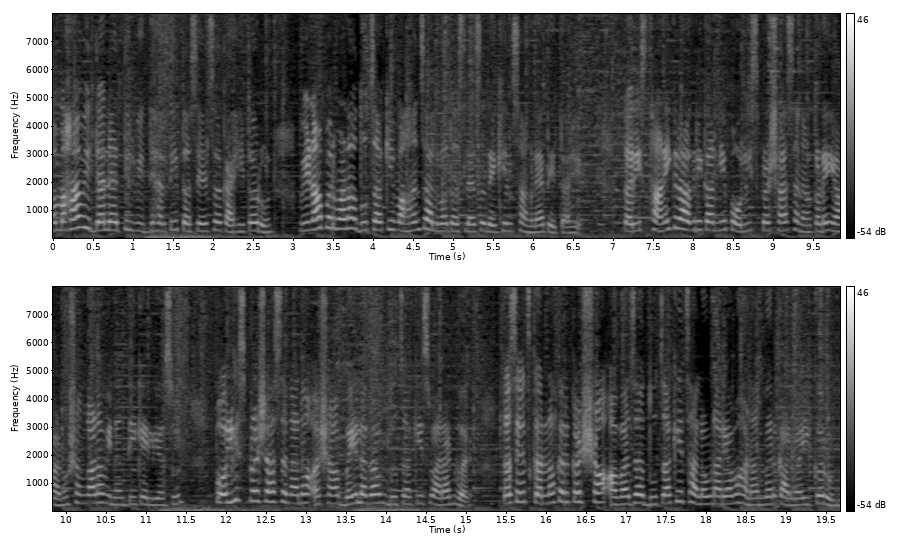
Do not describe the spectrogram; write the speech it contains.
व महाविद्यालयातील विद्यार्थी तसेच काही तरुण विनापरवाना दुचाकी वाहन चालवत असल्याचं देखील सांगण्यात येत आहे. तरी स्थानिक नागरिकांनी पोलीस प्रशासनाकडे या अनुषंगानं विनंती केली असून पोलीस प्रशासनानं अशा बेलगाम दुचाकी स्वारांवर तसेच कर्णकर्कश आवाजात दुचाकी चालवणाऱ्या वाहनांवर कारवाई करून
